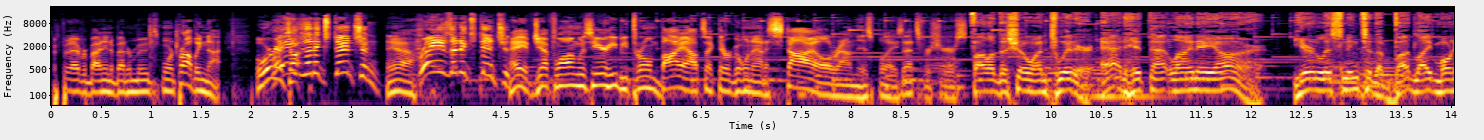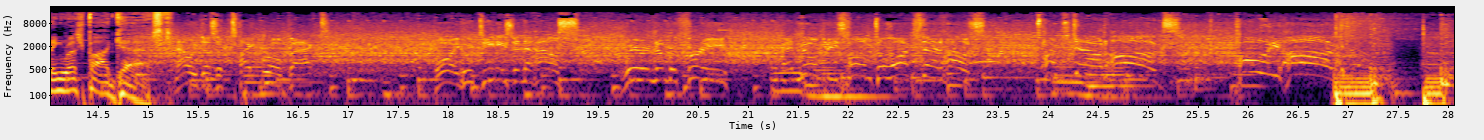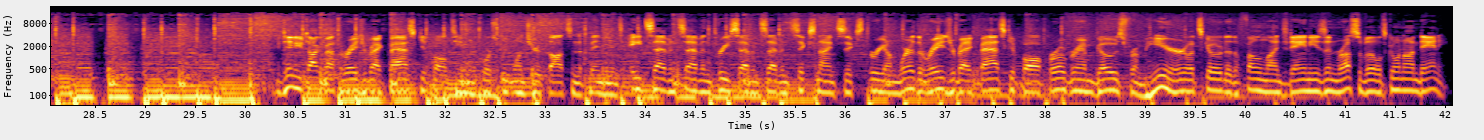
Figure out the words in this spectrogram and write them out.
ever, put everybody in a better mood this morning? Probably not. But we're going Raise to talk. an extension. Yeah. Raise an extension. Hey, if Jeff Long was here, he'd be throwing buyouts like they were going out of style around this place. That's for sure. Follow the show on Twitter at Hit That Line AR. You're listening to the Bud Light Morning Rush podcast. Now he does a tightrope act. Boy, Houdini's in the house. We're number three, and nobody's home to watch that house. Touchdown, Hogs! Continue to talk about the Razorback basketball team. And of course, we want your thoughts and opinions. 877 377 6963 on where the Razorback basketball program goes from here. Let's go to the phone lines. Danny's in Russellville. What's going on, Danny?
